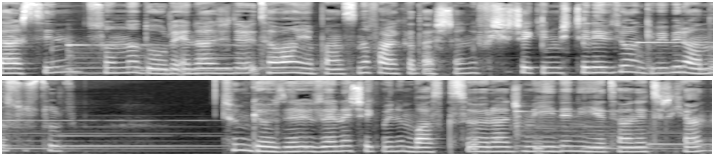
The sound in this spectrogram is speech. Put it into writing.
dersin sonuna doğru enerjileri tavan yapan sınıf arkadaşlarını fişi çekilmiş televizyon gibi bir anda susturdu. Tüm gözleri üzerine çekmenin baskısı öğrencimi iyiden iyiye terletirken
